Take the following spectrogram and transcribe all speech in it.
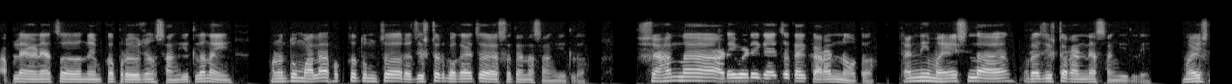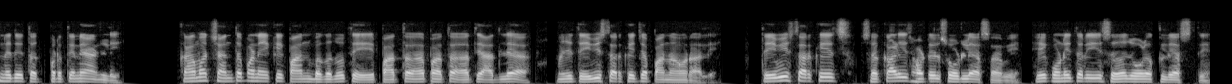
आपल्या येण्याचं नेमकं प्रयोजन सांगितलं नाही परंतु मला फक्त तुमचं रजिस्टर बघायचं आहे असं त्यांना सांगितलं. शहांना आडेवेडे घ्यायचं काही कारण नव्हतं. त्यांनी महेशला रजिस्टर आणण्यास सांगितले. महेशने ते तत्परतेने आणले. कामात शांतपणे एक एक पान बघत होते. पाहता पाहता ते आदल्या म्हणजे तेवीस तारखेच्या पानावर आले. तेवीस तारखेच सकाळीच हॉटेल सोडले असावे. हे कोणीतरी सहज ओळखले असते.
